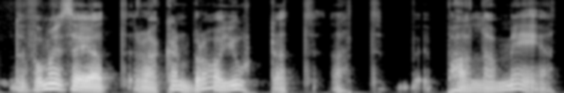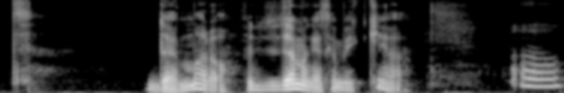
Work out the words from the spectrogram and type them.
då får man ju säga att rackaren bra gjort att, att palla med att döma då. För du dömer ganska mycket va? Ja.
